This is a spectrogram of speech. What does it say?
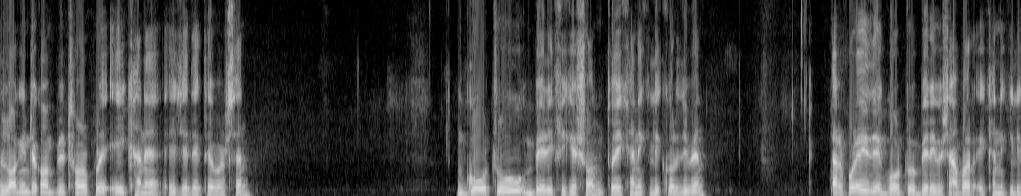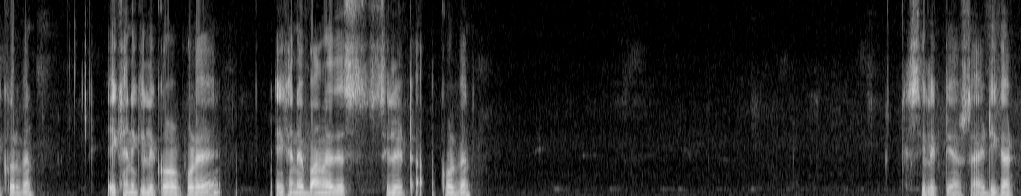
লগ ইনটা কমপ্লিট হওয়ার পরে এইখানে এই যে দেখতে পাচ্ছেন গো টু ভেরিফিকেশন তো এখানে ক্লিক করে দিবেন। তারপরে এই যে গো টু ভেরিফিকেশন আবার এখানে ক্লিক করবেন। এখানে ক্লিক করার পরে এখানে বাংলাদেশ সিলেক্ট করবেন। সিলেক্ট আসছে আইডি কার্ড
